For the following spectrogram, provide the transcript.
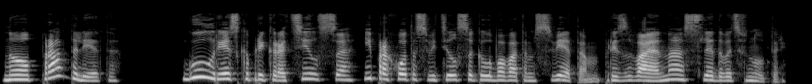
Но правда ли это?» Гул резко прекратился, и проход осветился голубоватым светом, призывая нас следовать внутрь.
